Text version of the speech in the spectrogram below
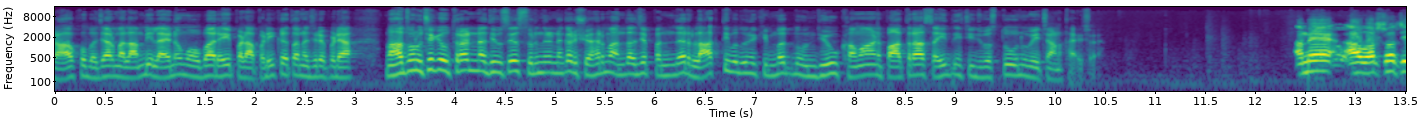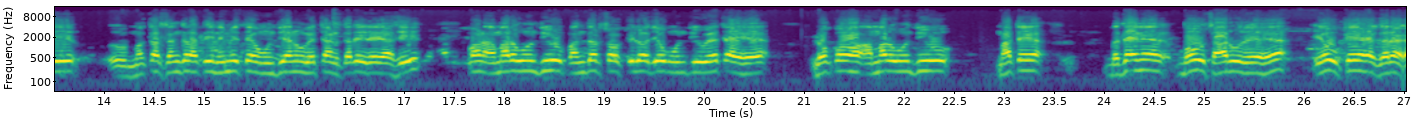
ગ્રાહકો બજારમાં લાંબી લાઇનોમાં ઊભા રહી પડાપડી કરતા નજરે પડ્યા. મહત્વનું છે કે ઉત્તરાયણના દિવસે સુરેન્દ્રનગર શહેરમાં અંદાજે પંદર લાખથી વધુની કિંમતનું ઊંધિયું, ખમણ, પાત્રા સહિતની ચીજવસ્તુઓનું વેચાણ થાય છે. અમે આ વર્ષોથી મકર સંક્રાંતિ નિમિત્તે ઊંધિયાનું વેચાણ કરી રહ્યા છીએ. પણ અમારું ઊંધિયું પંદરસો કિલો જેવું ઊંધિયું વેચાય છે. લોકો અમારું ઊંધિયું માટે બધાને બહુ સારું રહે છે. એવું કહે છે ઘરે.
